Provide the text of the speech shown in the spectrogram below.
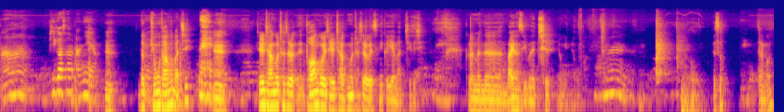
아 B가 3 아니에요. 응. 나 네. 경우 다한 거 맞지? 네. 응. 제일 작은 걸 찾으라 더한 거에 제일 작은 걸 찾으라고 했으니까 얘 맞지, 그지? 네. 그러면은 마이너스 2분의 7 여기 있네. 음. 됐어? 다른 건?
